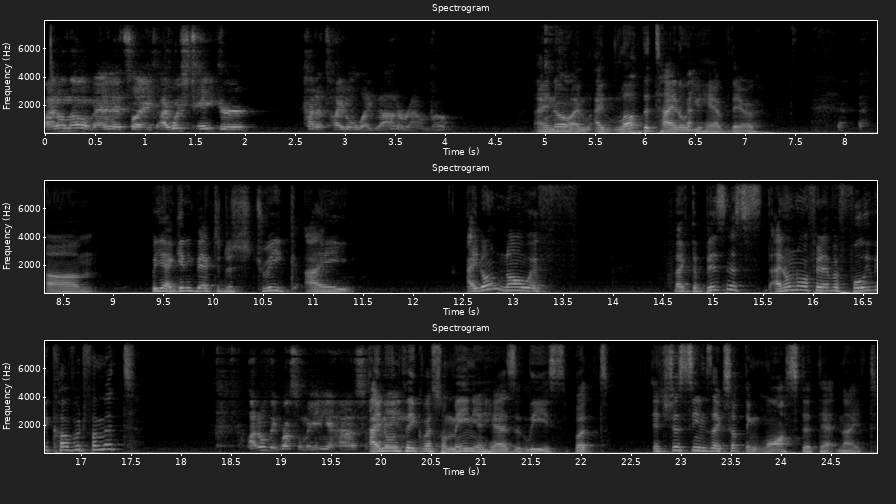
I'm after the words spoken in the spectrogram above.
I don't know, man. It's like I wish Taker had a title like that around though. I know. I, I love the title you have there. Um, but yeah, getting back to the streak, I I don't know if like the business. I don't know if it ever fully recovered from it. I don't think WrestleMania has. I, don't mean, think WrestleMania has at least, but it just seems like something lost it that night.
